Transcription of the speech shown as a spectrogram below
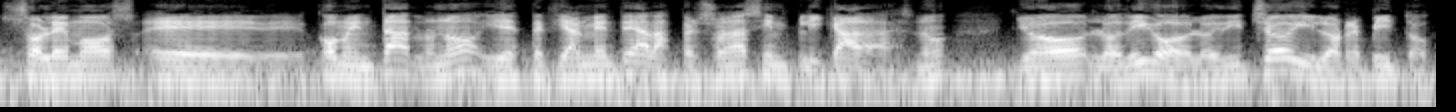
solemos eh, comentarlo, ¿no? Y especialmente a las personas implicadas, ¿no? Yo lo digo, lo he dicho y lo repito.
